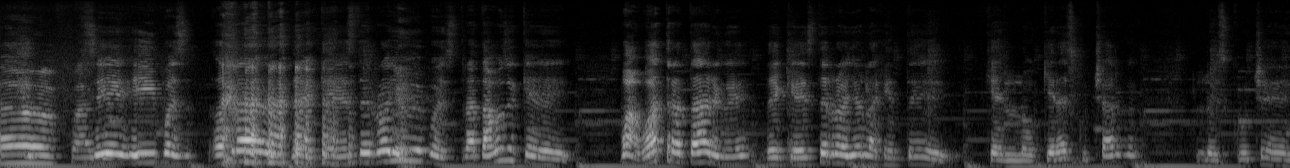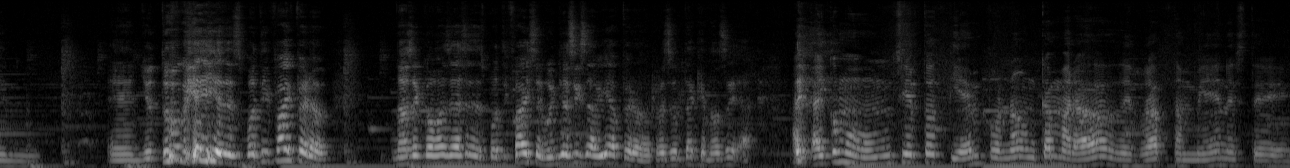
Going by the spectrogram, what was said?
Oh, fuck. Sí, y pues otra de que este rollo, güey, pues tratamos de que, bueno, voy a tratar, güey, de que este rollo la gente que lo quiera escuchar, güey, lo escuche en, en YouTube, güey, y en Spotify, pero no sé cómo se hace en Spotify, según yo sí sabía, pero resulta que no sé. Hay, hay como un cierto tiempo, ¿no? Un camarada de rap también, este,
